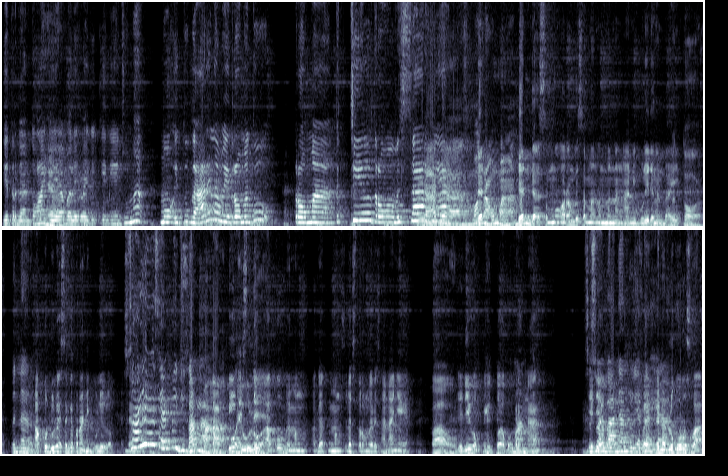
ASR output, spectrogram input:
dia tergantung lagi ya balik lagi kini. Cuma mau itu nggak ada namanya trauma tuh trauma kecil, trauma besar Nggak ya. ada, semua dan trauma. dan nggak semua orang bisa men- menangani bully dengan baik. Betul. Benar. Aku dulu SMP pernah dibully loh. SMP. Saya SMP juga Sama. Kak. Tapi Aku SD. dulu aku memang agak memang sudah strong dari sananya ya. Wow. Jadi waktu itu aku pernah Sesuai aku- badan dulu ya, Kak, ya? eh, dulu kurus pak.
